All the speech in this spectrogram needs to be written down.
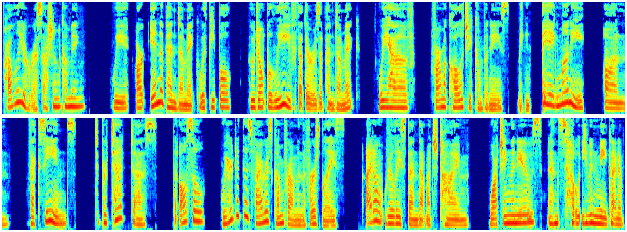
probably a recession coming. We are in a pandemic with people who don't believe that there is a pandemic. We have pharmacology companies making big money on vaccines to protect us. But also, where did this virus come from in the first place? I don't really spend that much time watching the news. And so even me kind of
